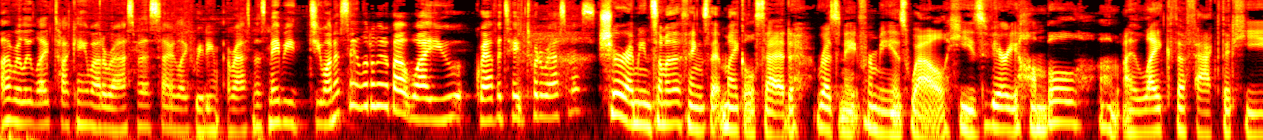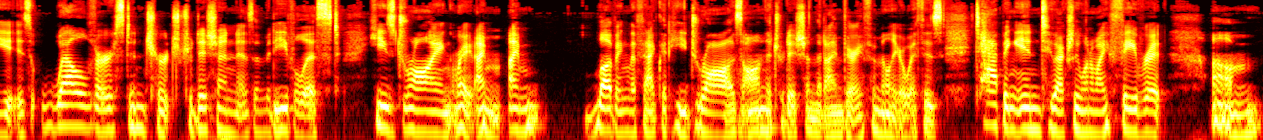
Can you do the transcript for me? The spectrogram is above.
I really like talking about Erasmus. I like reading Erasmus." Maybe do you want to say a little bit about why you gravitate toward Erasmus? Sure. I mean, some of the things that Michael said resonate for me as well. He's very humble. Um, I like the fact that he is well versed in church tradition as a medievalist. He's drawing, right. I'm, I'm loving the fact that he draws on the tradition that I'm very familiar with is tapping into actually one of my favorite, um,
